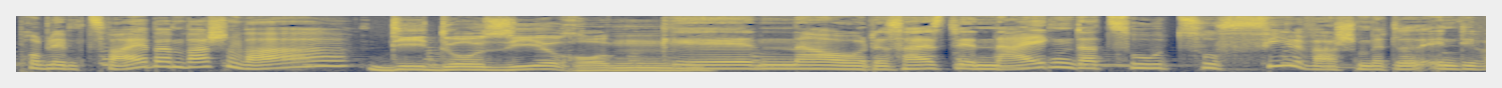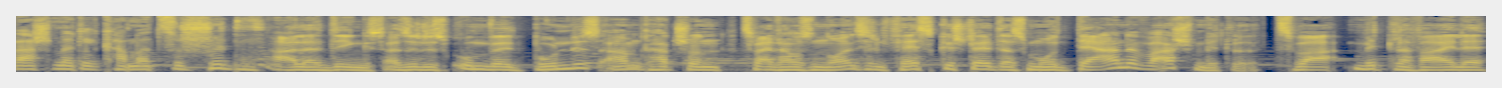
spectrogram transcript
Problem zwei beim Waschen war Die Dosierung. genau. Das heißt, wir neigen dazu, zu viel Waschmittel in die Waschmittelkammer zu schütten. Allerdings, also das Umweltbundesamt hat schon 2019 festgestellt, dass moderne Waschmittel zwar mittlerweile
